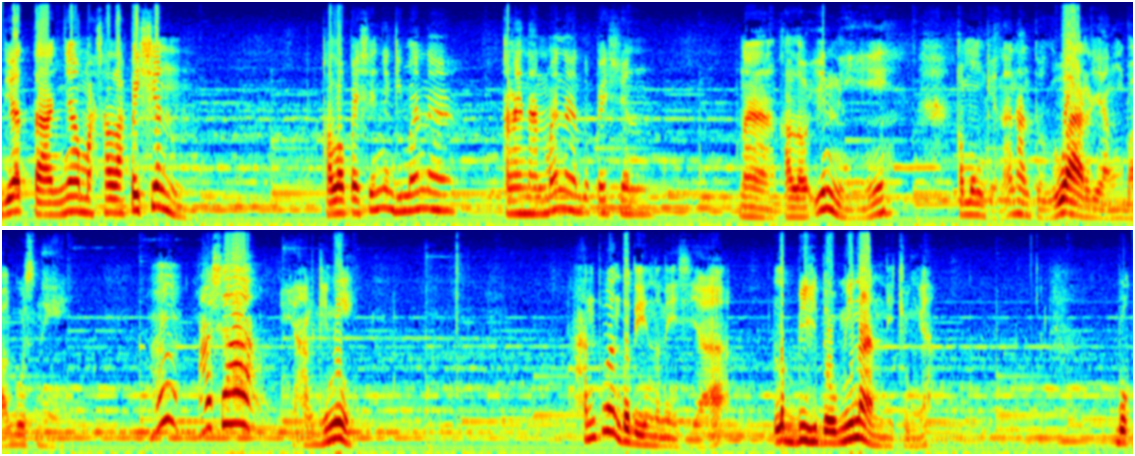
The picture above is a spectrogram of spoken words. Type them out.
dia tanya masalah passion. Kalau passionnya gimana kerenan mana tuh passion? Nah kalau ini kemungkinan hantu luar yang bagus nih. Hmm masa? Ya gini. Hantu-hantu di Indonesia lebih dominan nih cung ya. Buk,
